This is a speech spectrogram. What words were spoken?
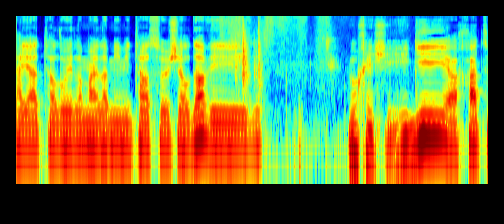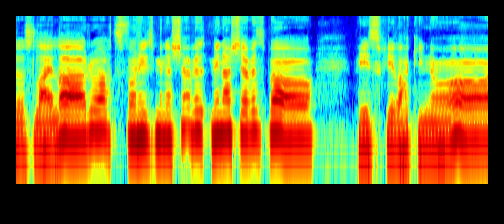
היה תלוי למעלה ממיתסו של דוד. וכשהגיע חצוס לילה, רוח צפונית מן השבט בו, והזחיל הכינור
